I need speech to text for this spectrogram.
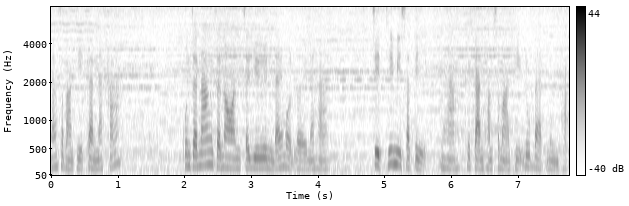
นั่งสมาธิกันนะคะ คุณจะนั่งจะนอนจะยืนได้หมดเลยนะคะ จิตที่มีสตินะคะคือการทำสมาธิรูปแบบหนึ่งค่ะ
